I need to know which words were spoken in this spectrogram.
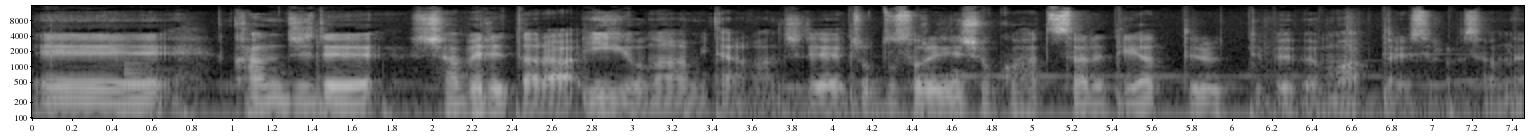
えー、感じで喋れたらいいよなみたいな感じでちょっとそれに触発されてやってるっていう部分もあったりするんですよね。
